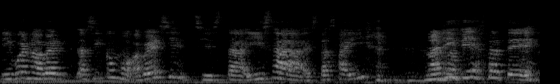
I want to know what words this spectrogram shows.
Y bueno, a ver, así como, a ver si, si está, Isa, ¿estás ahí? Manifiéstate.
